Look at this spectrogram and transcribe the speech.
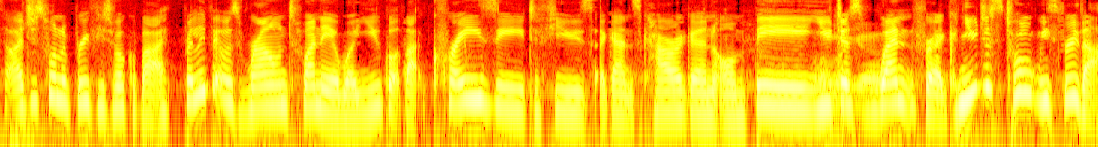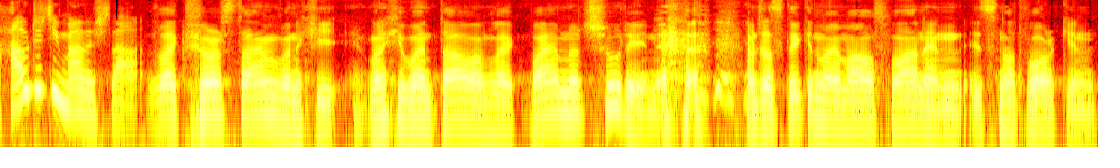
So, I just want to briefly talk about I believe it was round 20 where you got that crazy defuse against Karrigan on B. You my just God. went for it. Can you just talk me through that? How did you manage that? Like first time when he when he went down, I'm like, why I'm not shooting? I'm just clicking my mouse one, and it's not working.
